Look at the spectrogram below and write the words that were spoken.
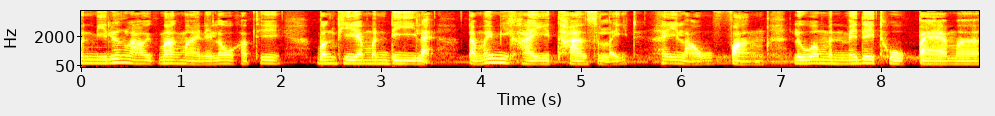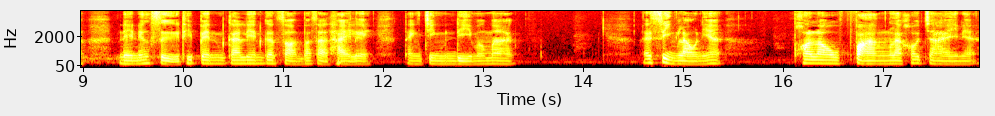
มันมีเรื่องราวอีกมากมายในโลกครับที่บางทีมันดีแหละ แต่ไม่มีใคร translate ให้เราฟัง หรือว่ามันไม่ได้ถูกแปลมาในหนังสือที่เป็นการเรียนการสอนภาษาไทยเลย แต่จริงมันดีมากๆ และสิ่งเหล่านี้พอเราฟังและเข้าใจเนี่ย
